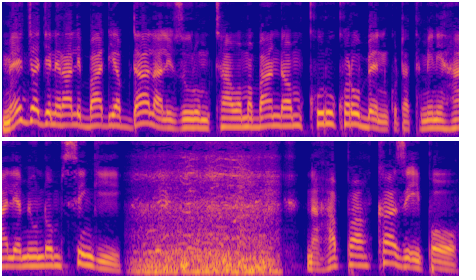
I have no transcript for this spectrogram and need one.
Meja Jenerali Badi Abdalla alizuru mtaa wa mabanda wa Mkuru kwa Ruben kutathmini hali ya miundo msingi, na hapa kazi ipo.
